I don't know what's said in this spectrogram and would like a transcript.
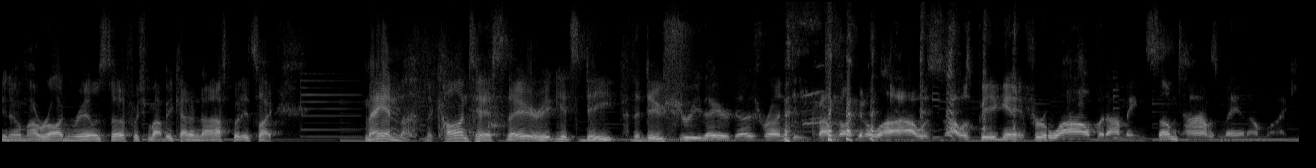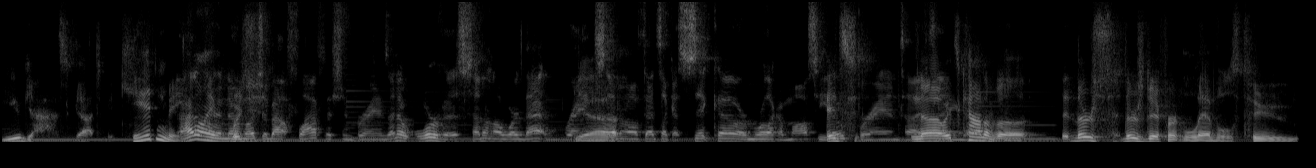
you know my rod and reel and stuff which might be kind of nice but it's like man the, the contest there it gets deep the douchery there does run deep i'm not gonna lie i was i was big in it for a while but i mean sometimes man i'm like you guys got to be kidding me I don't even know Which- much about fly fishing brands. I know Orvis. I don't know where that ranks. Yeah. I don't know if that's like a Sitka or more like a Mossy It's- Oak brand type. No, thing. it's kind of a there's there's different levels to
